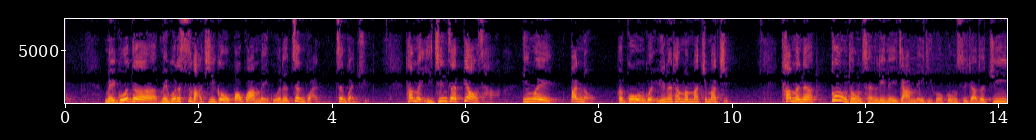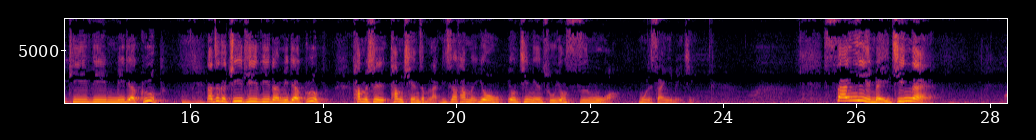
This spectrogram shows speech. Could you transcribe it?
美国的美国的司法机构，包括美国的政管政管局，他们已经在调查。因为班农和郭文贵，原来他们麻吉麻吉，他们呢共同成立了一家媒体公公司，叫做 GTV Media Group。嗯，那这个 GTV 的 Media Group，他们是他们钱怎么来？你知道他们用用今年初用私募啊募了三亿美金，三亿美金哎、欸，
